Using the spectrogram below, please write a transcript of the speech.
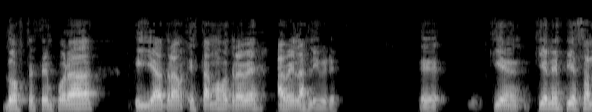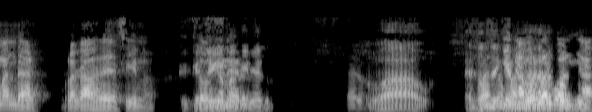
dos tres temporadas y ya estamos otra vez a velas libres. Eh, ¿quién, ¿Quién empieza a mandar? Lo acabas de decir, ¿no? El que tenga más dinero. Wow. Eso Cuando- sí que cuando Estamos el en barco- igualdad.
